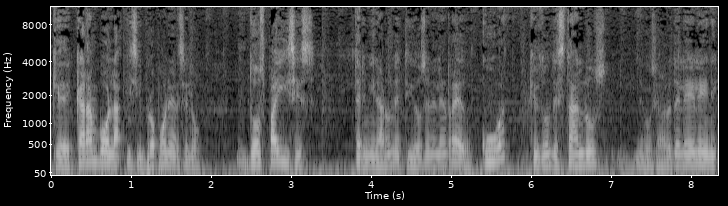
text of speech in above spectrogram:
que de carambola y sin proponérselo, dos países terminaron metidos en el enredo. Cuba, que es donde están los negociadores del ELN,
